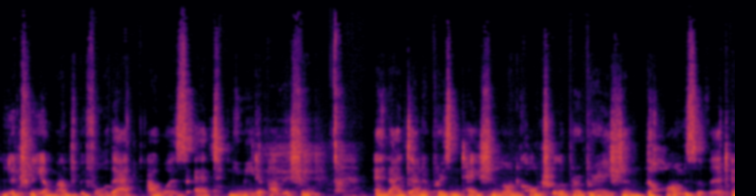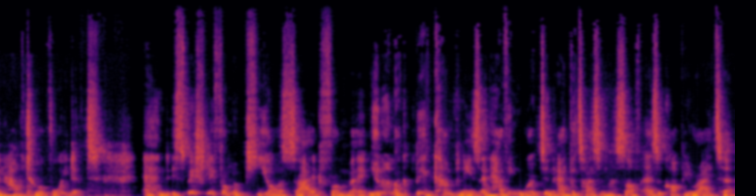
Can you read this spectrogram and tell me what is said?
literally a month before that, I was at New Media Publishing and I'd done a presentation on cultural appropriation, the harms of it, and how to avoid it. And especially from a PR side, from, a, you know, like big companies, and having worked in advertising myself as a copywriter,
